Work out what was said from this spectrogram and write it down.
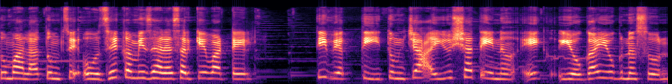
तुम्हाला तुमचे ओझे कमी झाल्यासारखे वाटेल. ती व्यक्ती तुमच्या आयुष्यात येणं एक योगायोग नसून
